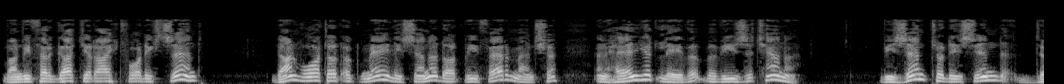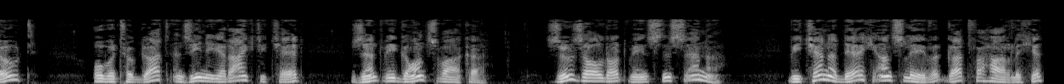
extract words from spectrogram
Wanneer we God gerechtvaardigd zijn, dan wordt het ook mogelijk zijn dat we ver mensen een heel leven bewijzen kennen. We zijn tot de zonde dood, aber tot God en zijn gerechtigheid zijn we ganz wakker. Zo zal dat wenigstens zijn. We kennen durch ans leven God verhaarlijken,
